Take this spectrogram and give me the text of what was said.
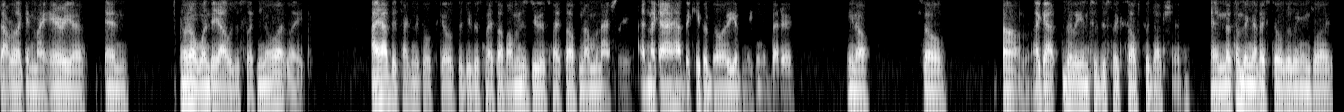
that were like in my area and I don't know, one day I was just like, you know what, like, I have the technical skills to do this myself. I'm gonna just do this myself, and I'm gonna actually, and like, I have the capability of making it better, you know. So, um, I got really into just like self production, and that's something that I still really enjoy.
